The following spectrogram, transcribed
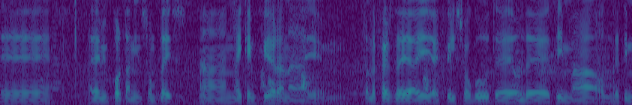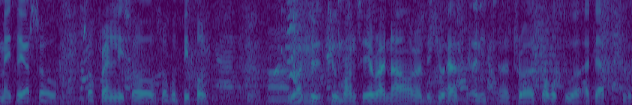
uh, I am important in some place. And I came here and I. From the first day, I, I feel so good. Uh, all the team, are, all the teammates, they are so so friendly, so so good people. And You are two, two months here right now, or did you have any uh, tr- troubles to uh, adapt to the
